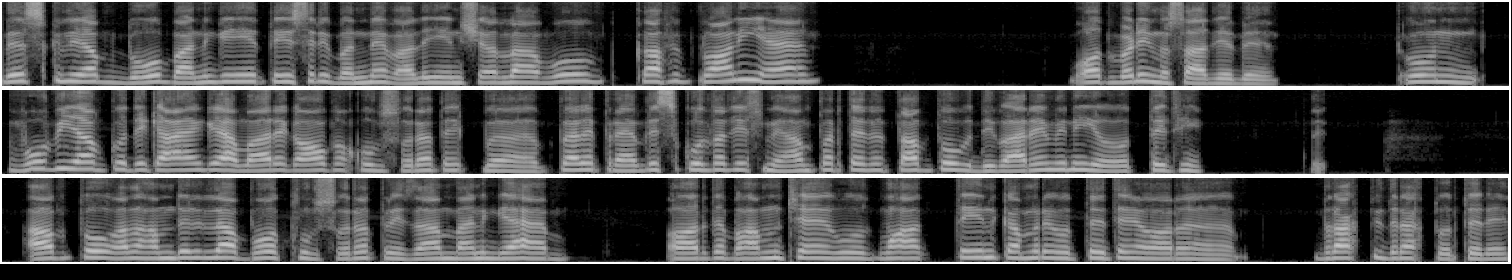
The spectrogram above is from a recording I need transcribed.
बेसिकली अब दो बन गई, तीसरी बनने वाली है इंशाल्लाह। वो काफ़ी पुरानी है, बहुत बड़ी मसाजिद है। तो वो भी आपको दिखाएँगे हमारे गाँव का खूबसूरत एक पहले प्राइमरी स्कूल था जिसमें हम पढ़ते थे, तब तो दीवारें भी नहीं होती थी। अब तो अल्हम्दुलिल्लाह बहुत खूबसूरत निज़ाम बन गया है। और जब हम थे, वो वहाँ तीन कमरे होते थे और दरख्त दरख्त होते थे।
